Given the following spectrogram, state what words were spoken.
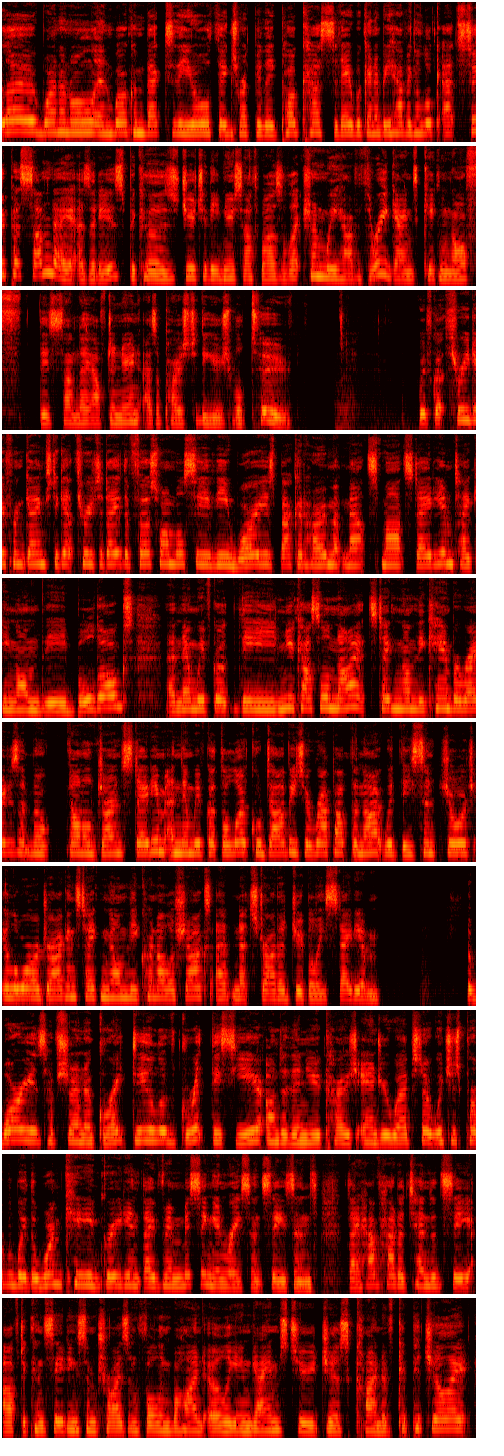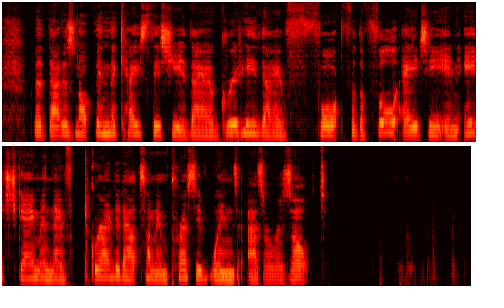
Hello, one and all, and welcome back to the All Things Rugby League podcast. Today we're going to be having a look at Super Sunday as it is, because due to the New South Wales election, we have three games kicking off this Sunday afternoon as opposed to the usual two. We've got three different games to get through today. The first one will see the Warriors back at home at Mount Smart Stadium taking on the Bulldogs. And then we've got the Newcastle Knights taking on the Canberra Raiders at McDonald Jones Stadium. And then we've got the local derby to wrap up the night with the St George Illawarra Dragons taking on the Cronulla Sharks at Netstrata Jubilee Stadium. The Warriors have shown a great deal of grit this year under their new coach Andrew Webster, which is probably the one key ingredient they've been missing in recent seasons. They have had a tendency, after conceding some tries and falling behind early in games, to just kind of capitulate, but that has not been the case this year. They are gritty, they have fought for the full 80 in each game, and they've grounded out some impressive wins as a result.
